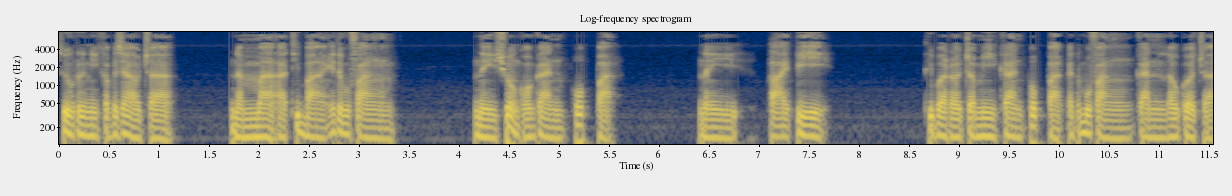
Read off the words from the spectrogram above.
ซึ่งเรื่องนี้ข้าพเจ้าจะนำมาอธิบายให้ท่านฟัง ในช่วงของการพบปะ ในปลายปี ที่ว่าเราจะมีการพบปะกับท่านผู้ฟังกันเราก็จะ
